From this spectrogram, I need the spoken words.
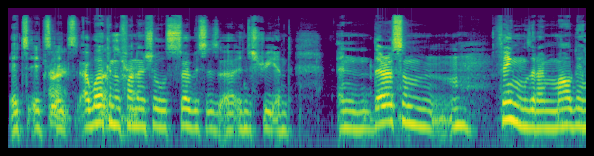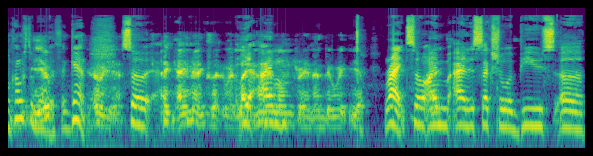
It's it's right. it's. I work That's in the financial services uh, industry, and and there are some things that I'm mildly uncomfortable yep. with again. Oh, yeah. So I, I know exactly what, like yeah, money I'm, laundering and the way, yeah. Right. So right. I'm at sexual abuse, uh,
